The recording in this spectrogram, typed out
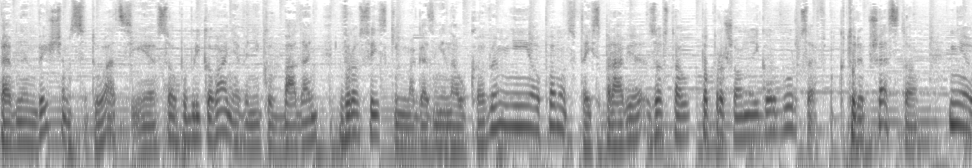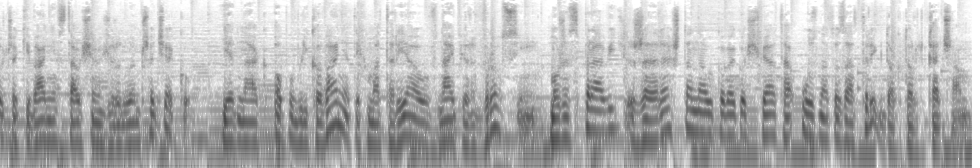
Pewnym wyjściem z sytuacji jest opublikowanie wyników badań w rosyjskim magazynie naukowym i o pomoc w tej sprawie został poproszony Igor Burcew, który przez to nieoczekiwanie stał się źródłem przecieku. Jednak opublikowanie tych materiałów najpierw w Rosji może sprawić, że reszta naukowego świata uzna to za trik dr Ketchum,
